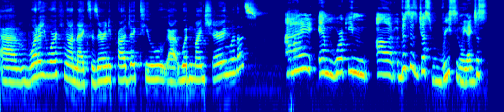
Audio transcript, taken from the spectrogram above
um, what are you working on next? Is there any project you uh, wouldn't mind sharing with us? I am working on this is just recently. I just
